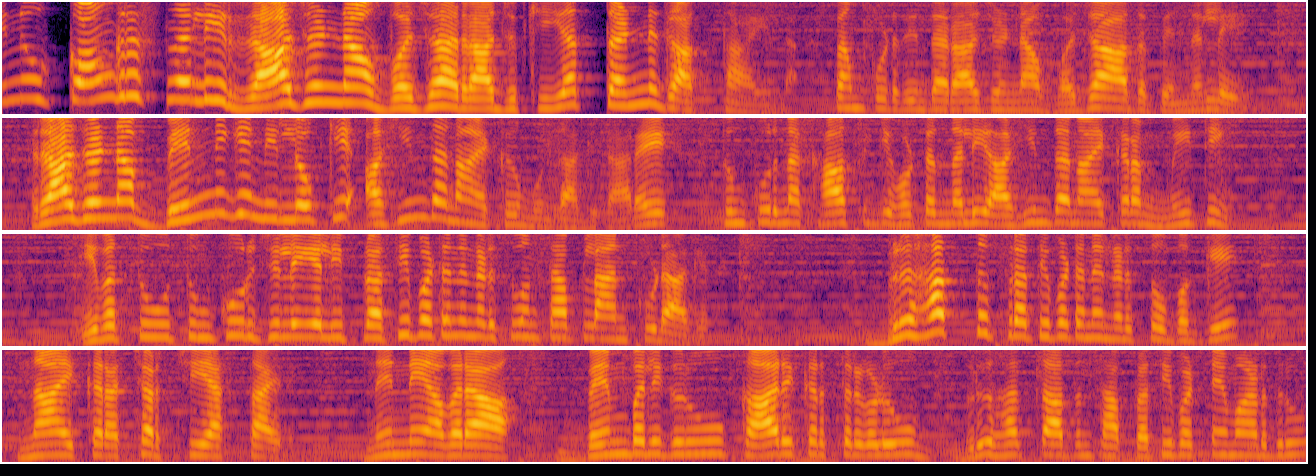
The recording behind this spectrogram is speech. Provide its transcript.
ಇನ್ನು ಕಾಂಗ್ರೆಸ್ನಲ್ಲಿ ರಾಜಣ್ಣ ವಜಾ ರಾಜಕೀಯ ತಣ್ಣಗಾಗ್ತಾ ಇಲ್ಲ. ಸಂಪುಟದಿಂದ ರಾಜಣ್ಣ ವಜಾ ಆದ ಬೆನ್ನಲ್ಲೇ ರಾಜಣ್ಣ ಬೆನ್ನಿಗೆ ನಿಲ್ಲೋಕೆ ಅಹಿಂದ ನಾಯಕರು ಮುಂದಾಗಿದ್ದಾರೆ. ತುಮಕೂರಿನ ಖಾಸಗಿ ಹೋಟೆಲ್ನಲ್ಲಿ ಅಹಿಂದ ನಾಯಕರ ಮೀಟಿಂಗ್. ಇವತ್ತು ತುಮಕೂರು ಜಿಲ್ಲೆಯಲ್ಲಿ ಪ್ರತಿಭಟನೆ ನಡೆಸುವಂತಹ ಪ್ಲಾನ್ ಕೂಡ ಆಗಿದೆ. ಬೃಹತ್ ಪ್ರತಿಭಟನೆ ನಡೆಸೋ ಬಗ್ಗೆ ನಾಯಕರ ಚರ್ಚೆಯಾಗ್ತಾ ಇದೆ. ನಿನ್ನೆ ಅವರ ಬೆಂಬಲಿಗರು, ಕಾರ್ಯಕರ್ತರುಗಳು ಬೃಹತ್ ಆದಂತಹ ಪ್ರತಿಭಟನೆ ಮಾಡಿದ್ರು.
